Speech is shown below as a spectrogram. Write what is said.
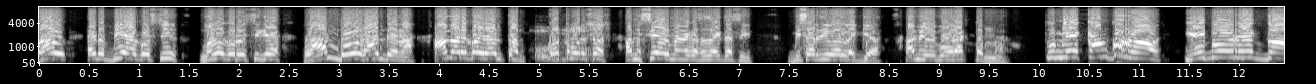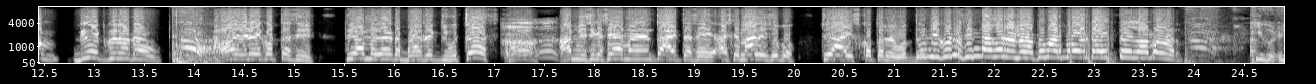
ভাও একটা বিয়া করছি মনে করছি গে রান্ধবো রান্ধে না আমারে কই রান্ধতাম কত বড় শ্বাস আমি চেয়ারম্যানের কাছে যাইতাছি বিচার দিবার লাগিয়া। আমি এই বউ রাখতাম না। তুমি এক কাম করো এই বউর একদম ডিলেট করে দাও। হ্যাঁ এটাই করতেছি। তুই আমার একটা বউ দেখবি বুঝছস? আমি এসে চেয়ারম্যান তো আইতাছে আজকে নালিশ হব। তুই আইস কতনের মধ্যে? তুমি কোনো চিন্তা করো না তোমার বড় দায়িত্ব হইল আমার। কি করে?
